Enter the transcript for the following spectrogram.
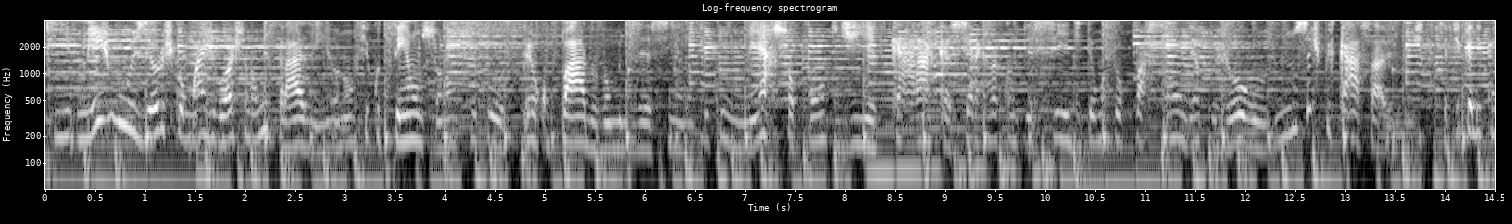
que mesmo os euros que eu mais gosto não me trazem. Eu não fico tenso, eu não fico preocupado, vamos dizer assim, eu não fico imerso ao ponto de, caraca, será que vai acontecer? De ter uma preocupação dentro do jogo. Não sei explicar, sabe? Você fica ali com.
